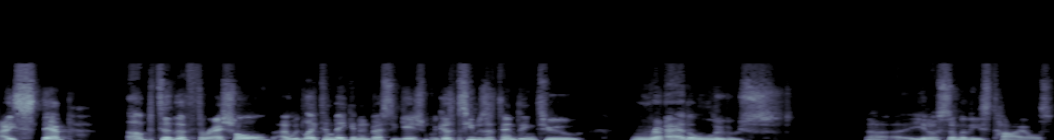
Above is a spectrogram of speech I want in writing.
I step up to the threshold. I would like to make an investigation because he was attempting to rattle loose, uh, you know, some of these tiles.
